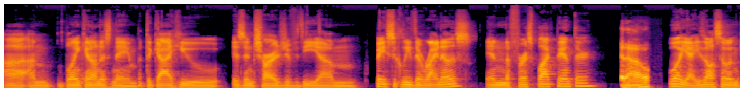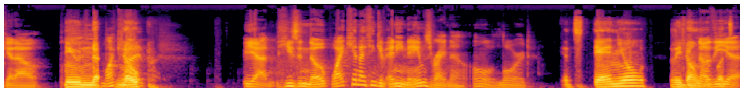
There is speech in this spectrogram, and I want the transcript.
uh I'm blanking on his name, but the guy who is in charge of the um basically the rhinos in the first Black Panther. Get out. Well, yeah, he's also in Get Out. No- Why can't Nope. I- yeah, he's in Nope. Why can't I think of any names right now? Oh Lord. It's Daniel. Really don't. no, the uh,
